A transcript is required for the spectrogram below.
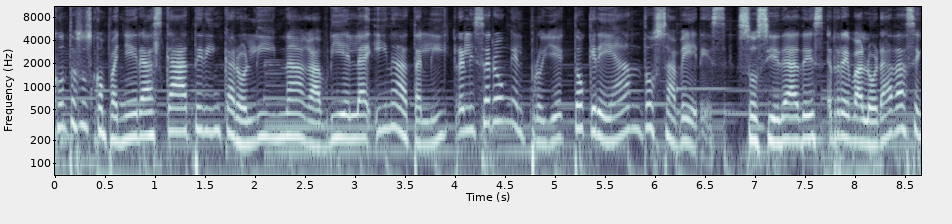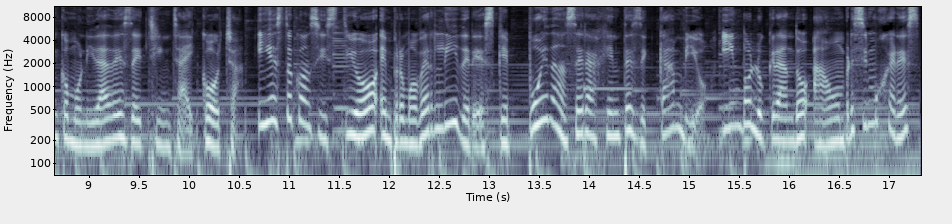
junto a sus compañeras Katherine, Carolina, Gabriela y Natalie, realizaron el proyecto Creando Saberes, sociedades revaloradas en comunidades de Chinchaycocha. Y esto consistió en promover líderes que puedan ser agentes de cambio, involucrando a hombres y mujeres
